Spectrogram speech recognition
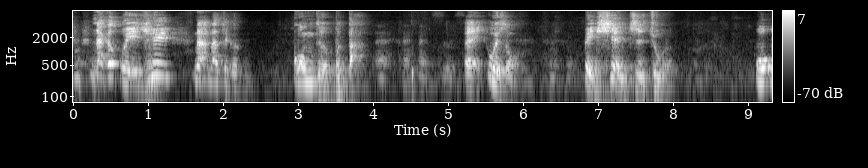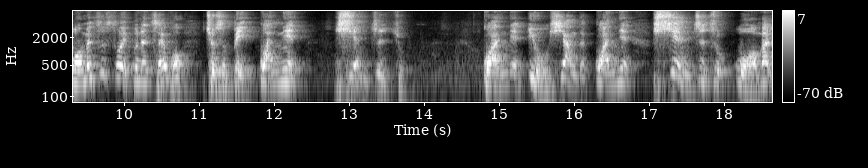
那个委屈，那那这个功德不大。哎，为什么？被限制住了。我我们之所以不能成佛，就是被观念限制住。观念有相的观念限制住我们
